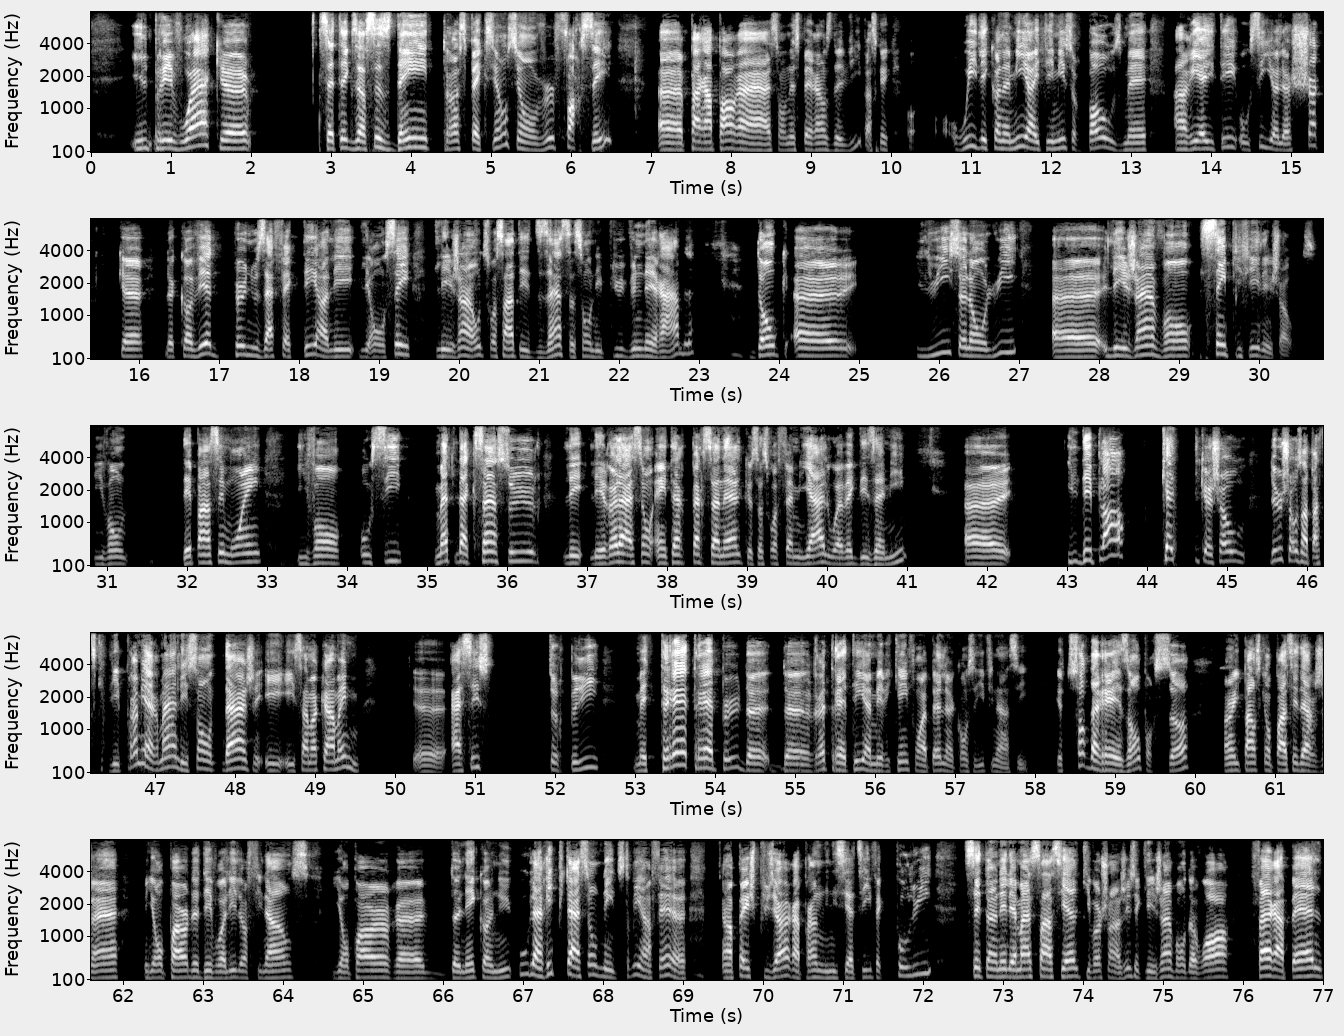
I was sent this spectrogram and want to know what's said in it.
Il prévoit que cet exercice d'introspection, si on veut, forcer euh, par rapport à son espérance de vie, parce que oui, l'économie a été mise sur pause, mais en réalité aussi, il y a le choc que le COVID peut nous affecter. on sait que les gens en haut de 70 ans, ce sont les plus vulnérables. Donc, euh, lui, selon lui, euh, les gens vont simplifier les choses. Ils vont dépenser moins. Ils vont aussi mettre l'accent sur les, relations interpersonnelles, que ce soit familiales ou avec des amis. Euh, ils déplorent quelque chose, deux choses en particulier. Premièrement, les sondages, et, ça m'a quand même euh, assez surpris, mais très, très peu de, de, retraités américains font appel à un conseiller financier. Il y a toutes sortes de raisons pour ça. Un, ils pensent qu'ils n'ont pas assez d'argent, ils ont peur de dévoiler leurs finances, ils ont peur de l'inconnu ou la réputation de l'industrie, en fait, empêche plusieurs à prendre l'initiative. Pour lui, c'est un élément essentiel qui va changer, c'est que les gens vont devoir faire appel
